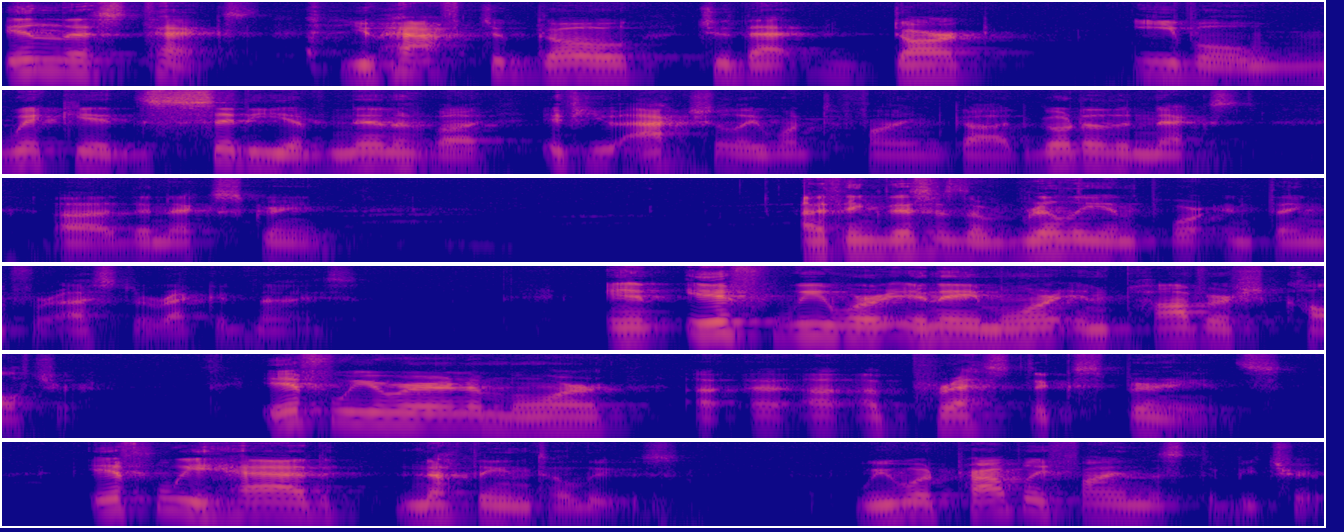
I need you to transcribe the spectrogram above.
in this text, you have to go to that dark, evil, wicked city of Nineveh if you actually want to find God. Go to the next, uh, the next screen. I think this is a really important thing for us to recognize. And if we were in a more impoverished culture, if we were in a more uh, uh, oppressed experience, if we had nothing to lose, we would probably find this to be true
